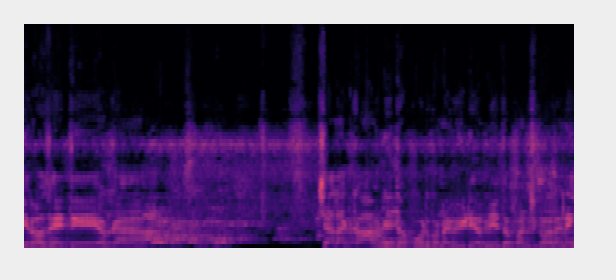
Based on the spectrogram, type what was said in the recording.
ఈరోజు అయితే ఒక చాలా కామెడీతో కూడుకున్న వీడియో మీతో పంచుకోవాలని.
